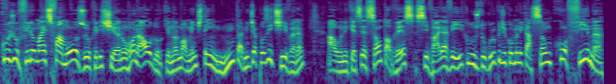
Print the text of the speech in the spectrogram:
cujo filho mais famoso, Cristiano Ronaldo, que normalmente tem muita mídia positiva, né? A única exceção, talvez, se vale a veículos do grupo de comunicação Cofina.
